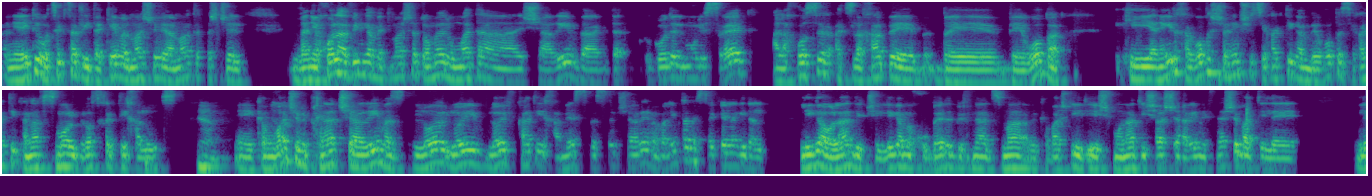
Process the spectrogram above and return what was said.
אני הייתי רוצה קצת להתעכב על מה שאמרת של ואני יכול להבין גם את מה שאתה אומר לעומת השערים והגודל מול ישראל, על החוסר הצלחה ב- ב- באירופה. כי אני אגיד לך, רוב השנים ששיחקתי גם באירופה, שיחקתי כנף שמאל ולא שיחקתי חלוץ. כן. אה, כמובן שמבחינת שערים, אז לא, לא, לא הפקעתי 15-20 שערים, אבל אם אתה מסתכל נגיד על ליגה הולנדית, שהיא ליגה מכובדת בפני עצמה, וכבשתי שמונה, תשעה שערים לפני שבאתי ל... ל...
